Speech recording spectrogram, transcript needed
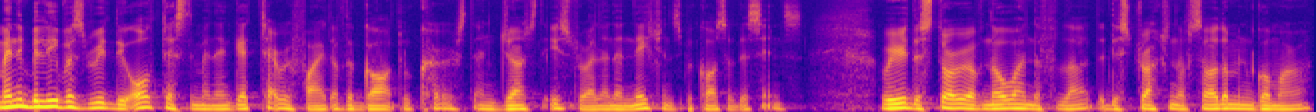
Many believers read the Old Testament and get terrified of the God who cursed and judged Israel and the nations because of their sins. We read the story of Noah and the flood, the destruction of Sodom and Gomorrah,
